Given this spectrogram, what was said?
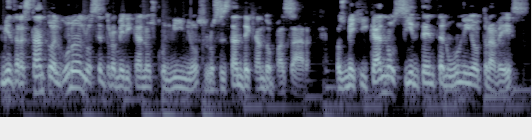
Mientras tanto, algunos de los centroamericanos con niños los están dejando pasar. Los mexicanos sí intentan una y otra vez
